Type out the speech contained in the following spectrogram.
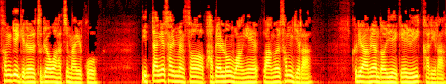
섬기기를 두려워하지 말고 이 땅에 살면서 바벨론 왕의 왕을 섬기라 그리하면 너희에게 유익하리라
